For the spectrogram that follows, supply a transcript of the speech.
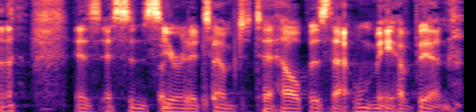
as, as sincere an attempt to help as that may have been.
